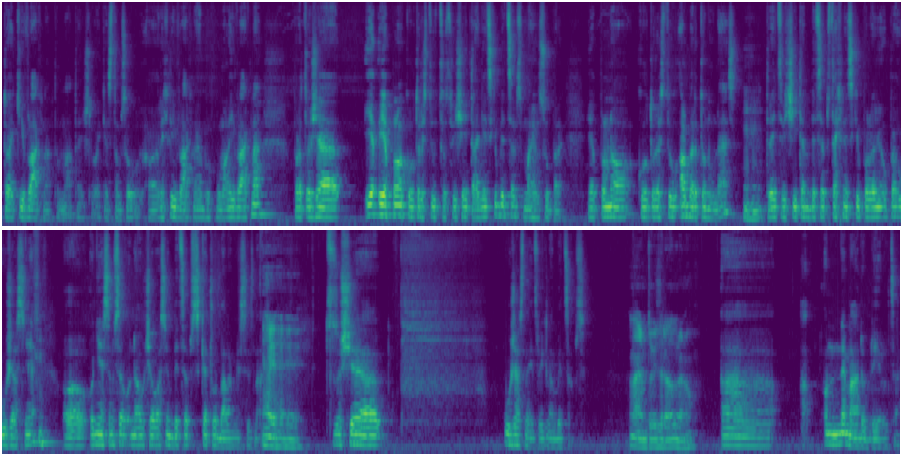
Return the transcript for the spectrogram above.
to, jaký vlákna to má ten člověk, jestli tam jsou uh, rychlý vlákna nebo pomalý vlákna, protože je, je plno kulturistů, co cvičí tragický biceps, mají ho super. Je plno kulturistů Alberto Nunes, mm-hmm. který cvičí ten biceps technicky podle mě úplně úžasně. O, od něj jsem se naučil vlastně biceps s kettlebellem, jestli znáš. Hej, hej, hej. Což je pff, úžasný cvik na biceps. Neviem, to vyzerá dobre, no. A, a on nemá dobrý ruce.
